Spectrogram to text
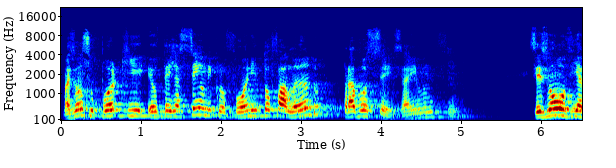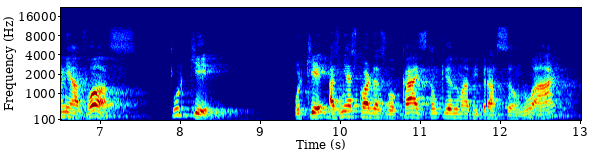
Mas vamos supor que eu esteja sem o microfone e estou falando para vocês, aí no fundo. Vocês vão ouvir a minha voz, por quê? Porque as minhas cordas vocais estão criando uma vibração no ar.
